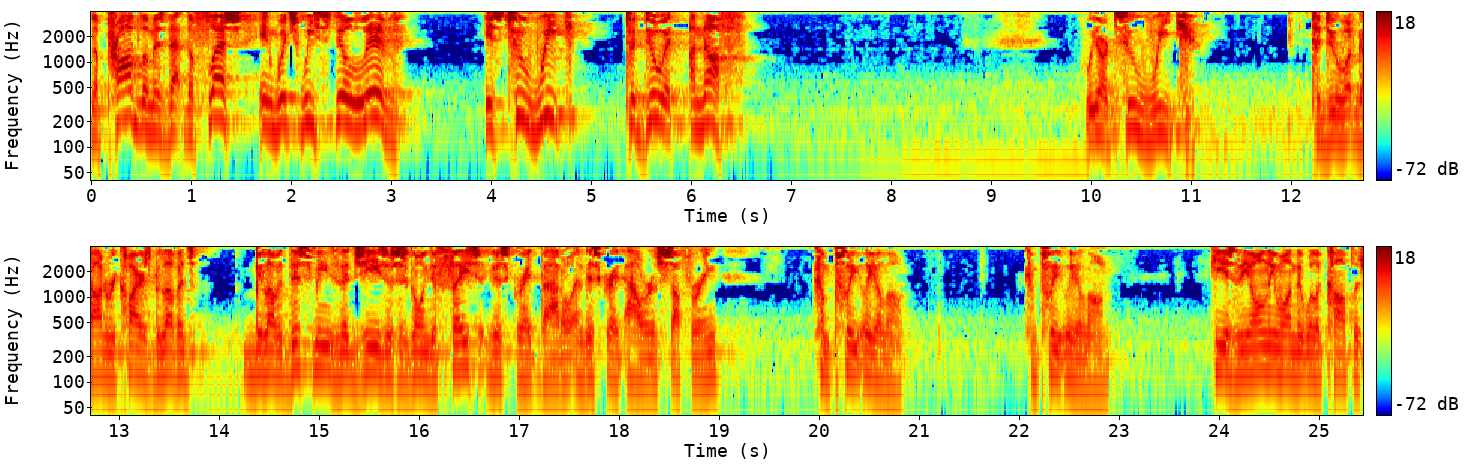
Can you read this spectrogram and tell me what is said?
The problem is that the flesh in which we still live is too weak to do it enough. We are too weak to do what God requires. Beloveds, beloved, this means that Jesus is going to face this great battle and this great hour of suffering completely alone. Completely alone. He is the only one that will accomplish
